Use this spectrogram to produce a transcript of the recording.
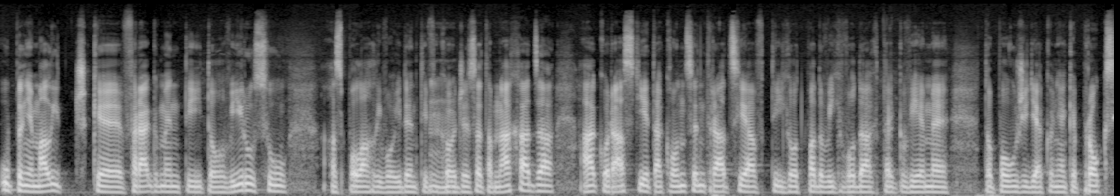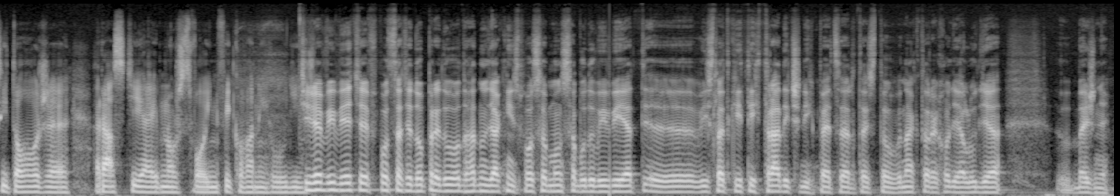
úplne maličké fragmenty toho vírusu a spolahlivo identifikovať, mm. že sa tam nachádza a ako rastie tá koncentrácia v tých odpadových vodách, tak vieme to použiť ako nejaké proxy toho, že rastie aj množstvo infikovaných ľudí. Čiže vy viete v podstate dopredu odhadnúť, akým spôsobom sa budú vyvíjať e, výsledky tých tradičných PCR testov, na ktoré chodia ľudia bežne.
